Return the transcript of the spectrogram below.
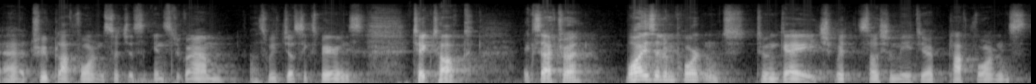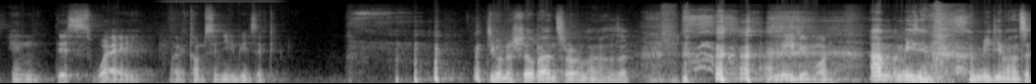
uh, through platforms such as Instagram, as we've just experienced, TikTok, etc. Why is it important to engage with social media platforms in this way when it comes to new music? Do you want a short answer or a long answer? A medium one. Um, a medium, a medium answer.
